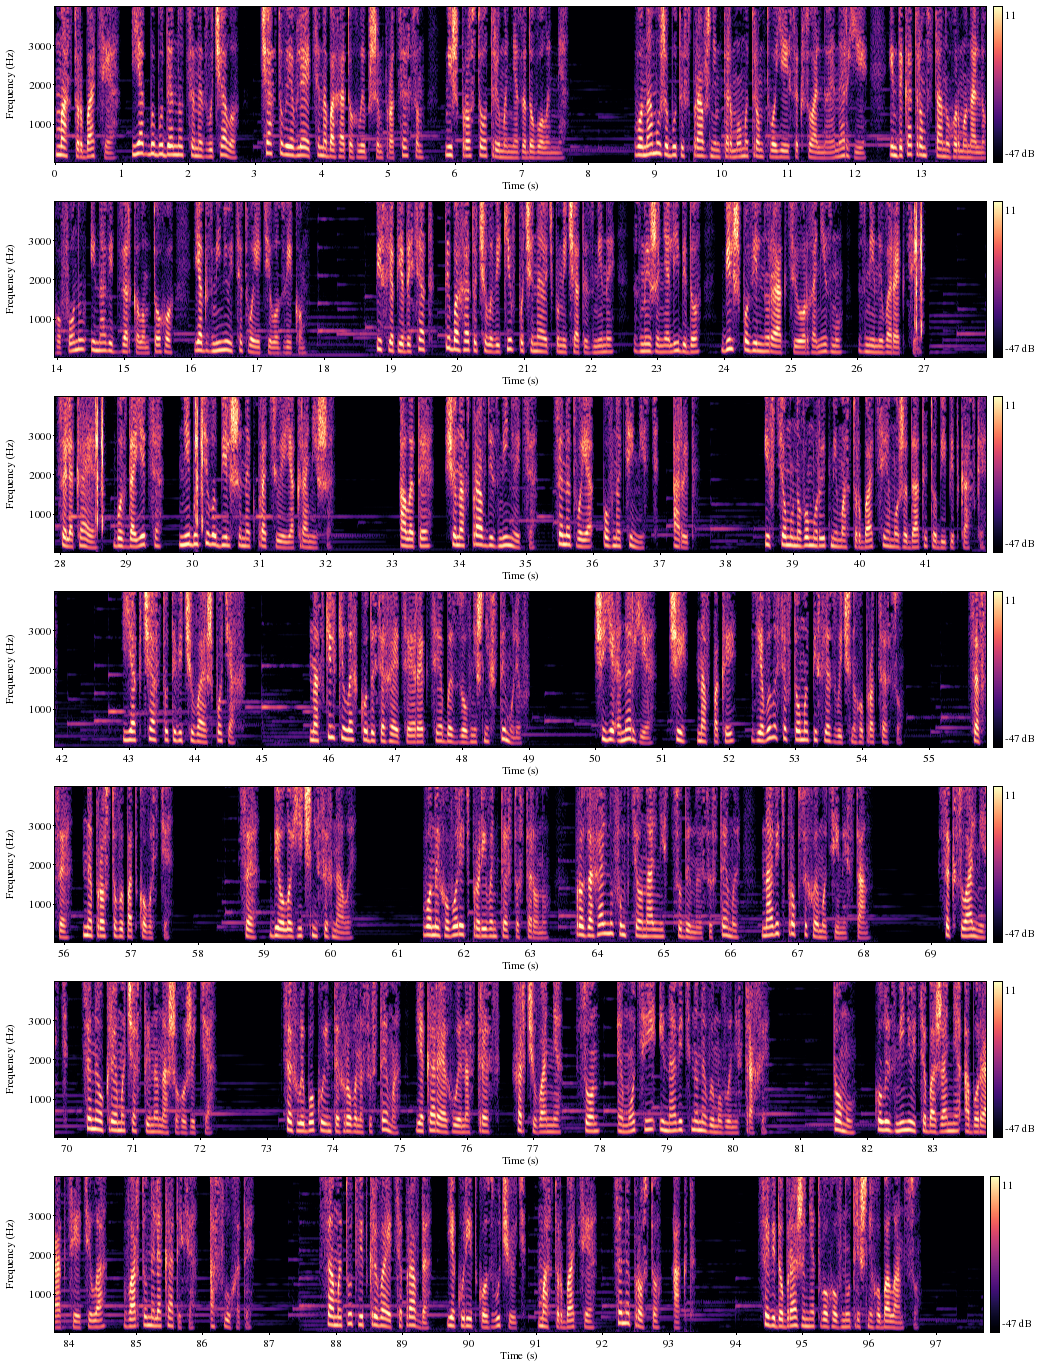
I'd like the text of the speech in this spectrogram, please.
Мастурбація, як би буденно це не звучало, часто виявляється набагато глибшим процесом, ніж просто отримання задоволення. Вона може бути справжнім термометром твоєї сексуальної енергії, індикатором стану гормонального фону і навіть дзеркалом того, як змінюється твоє тіло з віком. Після 50 ти багато чоловіків починають помічати зміни, зниження лібідо, більш повільну реакцію організму, зміни в ерекції. Це лякає, бо здається, ніби тіло більше не працює як раніше. Але те, що насправді змінюється, це не твоя повноцінність, а ритм. І в цьому новому ритмі мастурбація може дати тобі підказки. Як часто ти відчуваєш потяг? Наскільки легко досягається ерекція без зовнішніх стимулів? Чи є енергія, чи, навпаки, з'явилася втома після звичного процесу? Це все не просто випадковості. Це біологічні сигнали. Вони говорять про рівень тестостерону, про загальну функціональність судинної системи, навіть про психоемоційний стан. Сексуальність це не окрема частина нашого життя. Це глибоко інтегрована система, яка реагує на стрес, харчування, сон, емоції і навіть на невимовлені страхи. Тому, коли змінюється бажання або реакція тіла, варто не лякатися, а слухати. Саме тут відкривається правда, яку рідко озвучують, мастурбація це не просто акт. Це відображення твого внутрішнього балансу.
